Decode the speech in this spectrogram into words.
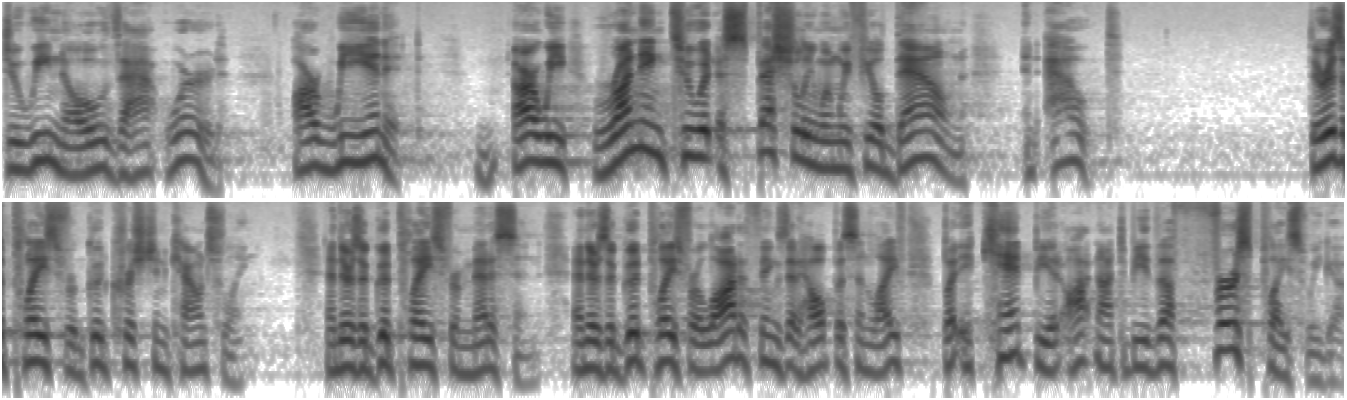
do we know that word? Are we in it? Are we running to it, especially when we feel down and out? There is a place for good Christian counseling, and there's a good place for medicine, and there's a good place for a lot of things that help us in life, but it can't be, it ought not to be the first place we go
